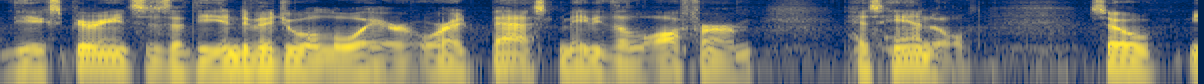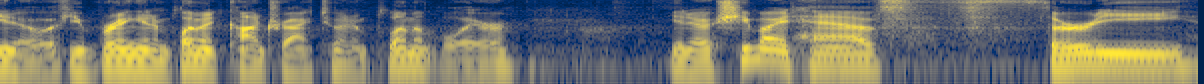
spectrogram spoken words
The experiences that the individual lawyer, or at best, maybe the law firm, has handled. So, you know, if you bring an employment contract to an employment lawyer, you know, she might have 30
